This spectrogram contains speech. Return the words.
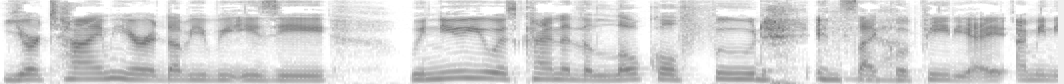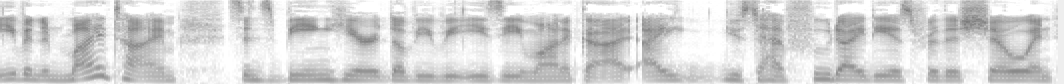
your time here at WBEZ, we knew you as kind of the local food encyclopedia. Yeah. I mean, even in my time since being here at WBEZ, Monica, I, I, used to have food ideas for this show, and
